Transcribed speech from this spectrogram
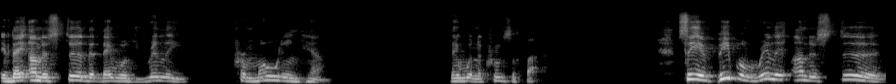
If they understood that they was really promoting him, they wouldn't have crucified. See, if people really understood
